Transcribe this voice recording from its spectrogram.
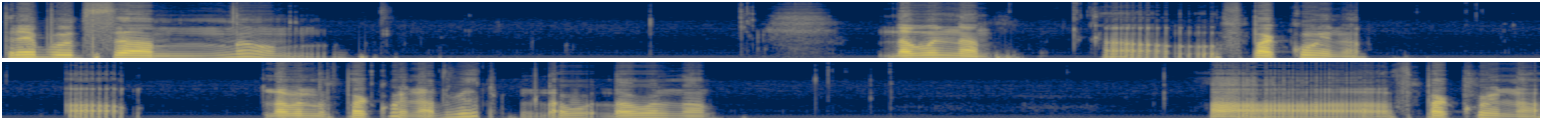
требуется, ну, довольно а, спокойно, а, довольно спокойный ответ, дов- довольно а, спокойно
